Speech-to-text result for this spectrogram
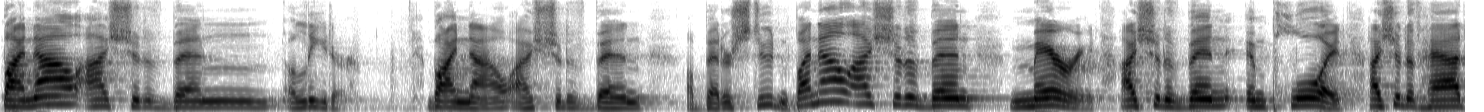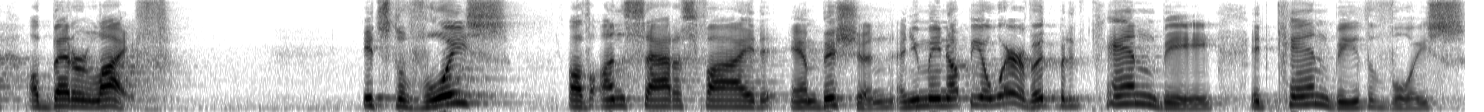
By now, I should have been a leader. By now, I should have been a better student. By now, I should have been married. I should have been employed. I should have had a better life. It's the voice of unsatisfied ambition, and you may not be aware of it, but it can be, it can be the voice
